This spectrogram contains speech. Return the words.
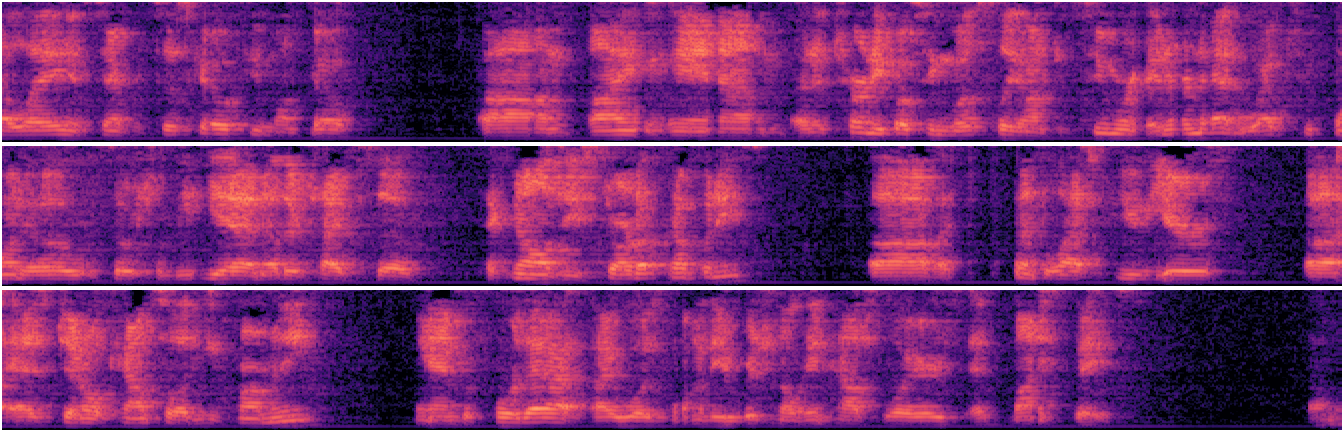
LA and San Francisco a few months ago. Um, I am an attorney focusing mostly on consumer internet, Web 2.0, social media, and other types of technology startup companies. Uh, I spent the last few years uh, as general counsel at eHarmony, and before that, I was one of the original in-house lawyers at MySpace. Um,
